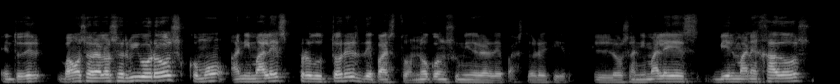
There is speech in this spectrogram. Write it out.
Entonces, vamos a ver a los herbívoros como animales productores de pasto, no consumidores de pasto. Es decir, los animales bien manejados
